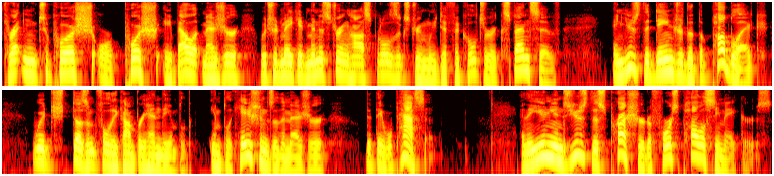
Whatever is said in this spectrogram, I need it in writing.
threaten to push or push a ballot measure which would make administering hospitals extremely difficult or expensive, and use the danger that the public, which doesn't fully comprehend the impl- implications of the measure, that they will pass it. And the unions use this pressure to force policymakers,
